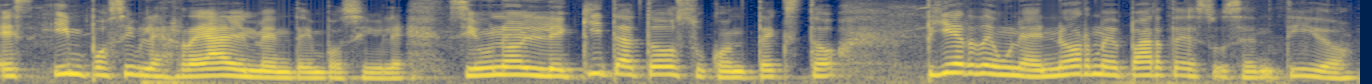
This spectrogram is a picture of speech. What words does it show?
Es imposible, es realmente imposible. Si uno le quita todo su contexto, pierde una enorme parte de su sentido.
